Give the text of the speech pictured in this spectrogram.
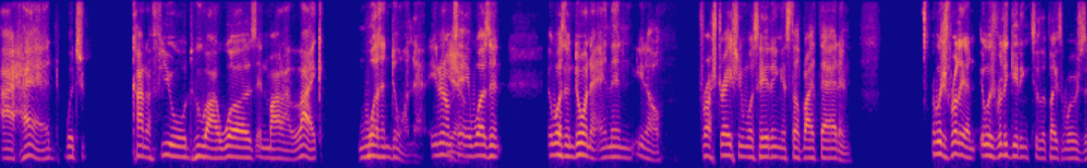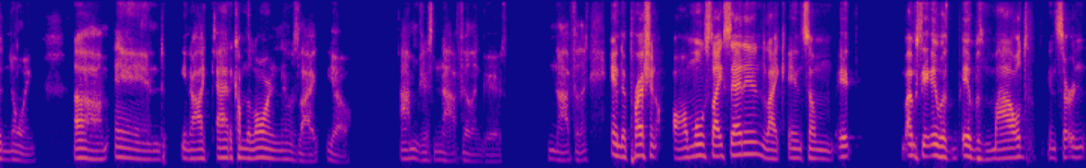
I had, which kind of fueled who I was and what I like, wasn't doing that. You know what I'm saying? It wasn't it wasn't doing that. And then, you know, frustration was hitting and stuff like that, and it was just really it was really getting to the place where it was annoying. Um, and you know, I, I had to come to Lauren, and it was like, yo, I'm just not feeling good, not feeling, and depression almost like set in, like in some it. I'm saying it was it was mild in certain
